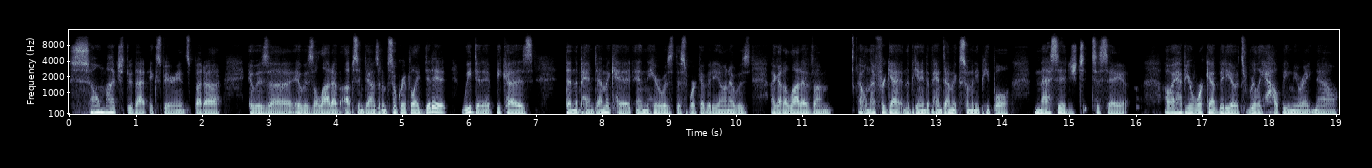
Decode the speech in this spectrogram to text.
so much through that experience. But uh, it was uh, it was a lot of ups and downs, and I'm so grateful I did it. We did it because then the pandemic hit, and here was this workout video, and I was I got a lot of um, I will never forget in the beginning of the pandemic, so many people messaged to say, "Oh, I have your workout video. It's really helping me right now."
